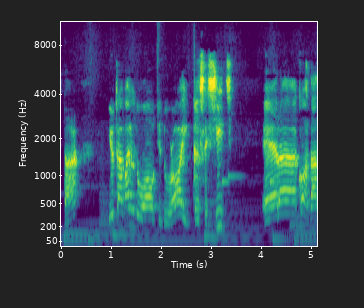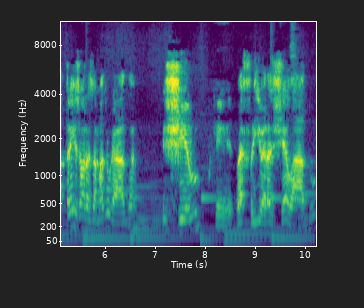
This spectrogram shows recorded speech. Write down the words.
Star. E o trabalho do Walt e do Roy em Kansas City era acordar três horas da madrugada, gelo, porque não é frio, era gelado,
